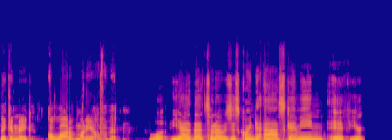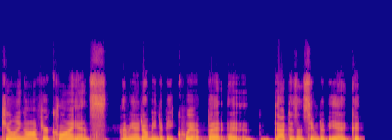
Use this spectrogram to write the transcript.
they can make a lot of money off of it. Well, yeah, that's what I was just going to ask. I mean, if you're killing off your clients, I mean, I don't mean to be quip, but uh, that doesn't seem to be a good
